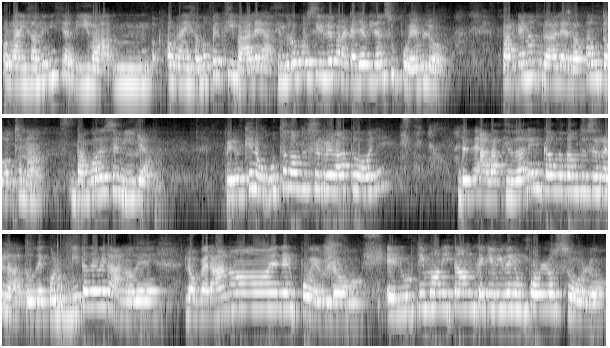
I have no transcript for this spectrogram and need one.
Organizando iniciativas, mm, organizando festivales, haciendo lo posible para que haya vida en su pueblo, parques naturales, razas autóctonas, bancos de semillas, pero es que nos gusta tanto ese relato, oye. Desde a la ciudad le encanta tanto ese relato de columnita de verano, de los veranos en el pueblo, el último habitante que vive en un pueblo solo.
